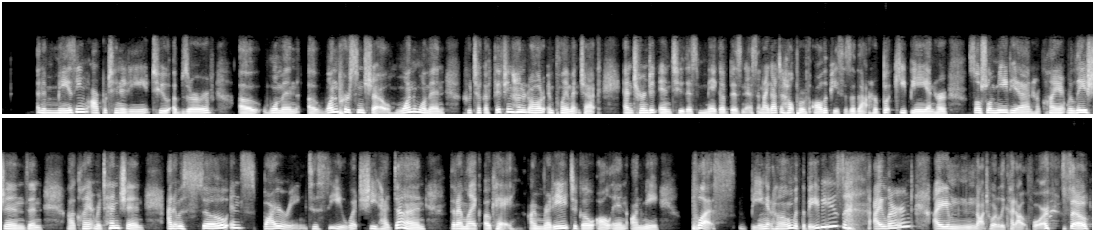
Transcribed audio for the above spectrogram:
an amazing opportunity to observe a woman, a one person show, one woman who took a $1,500 employment check and turned it into this mega business. And I got to help her with all the pieces of that her bookkeeping and her social media and her client relations and uh, client retention. And it was so inspiring to see what she had done that I'm like, okay, I'm ready to go all in on me. Plus, being at home with the babies, I learned I am not totally cut out for. So,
